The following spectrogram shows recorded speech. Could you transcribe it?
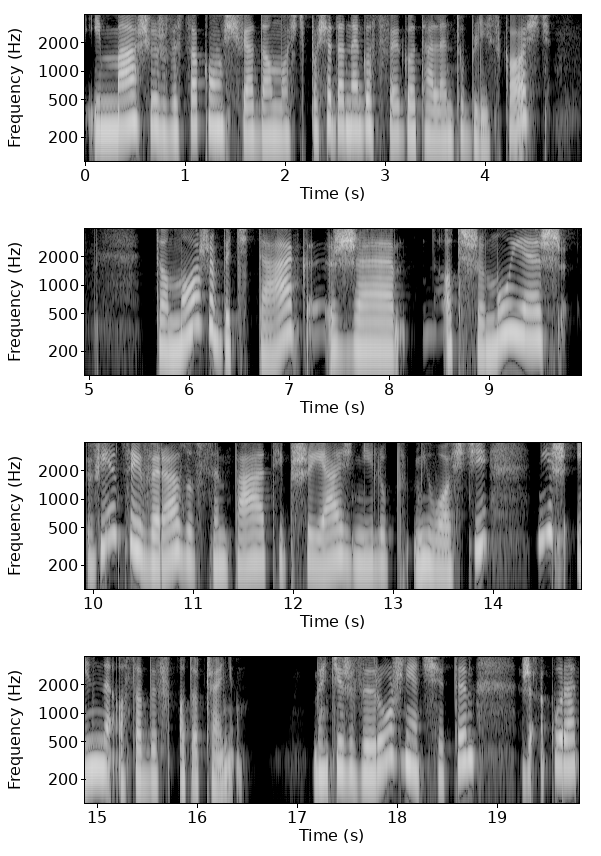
i masz już wysoką świadomość posiadanego swojego talentu bliskość, to może być tak, że otrzymujesz więcej wyrazów sympatii, przyjaźni lub miłości niż inne osoby w otoczeniu. Będziesz wyróżniać się tym, że akurat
